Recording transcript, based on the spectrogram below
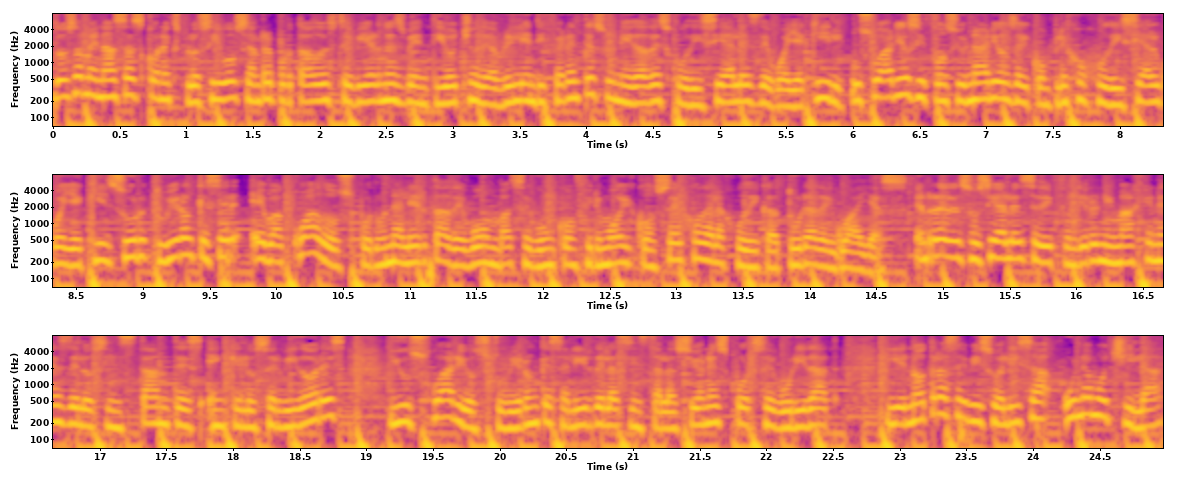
Dos amenazas con explosivos se han reportado este viernes 28 de abril en diferentes unidades judiciales de Guayaquil. Usuarios y funcionarios del complejo judicial Guayaquil Sur tuvieron que ser evacuados por una alerta de bomba, según confirmó el Consejo de la Judicatura del Guayas. En redes sociales se difundieron imágenes de los instantes en que los servidores y usuarios tuvieron que salir de las instalaciones por seguridad y en otras se visualiza una mochila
